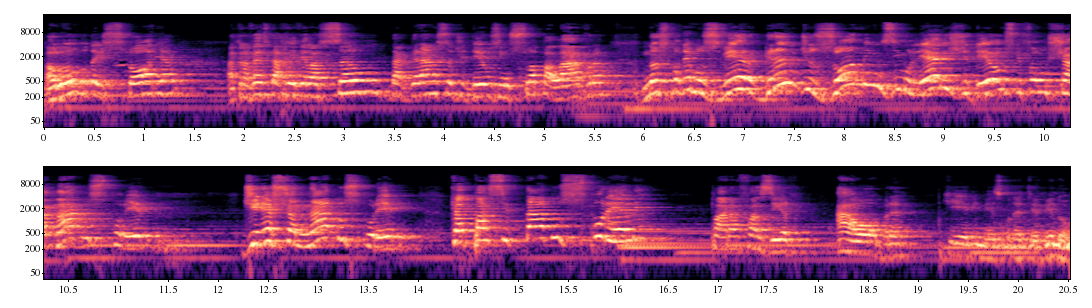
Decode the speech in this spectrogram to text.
Ao longo da história, através da revelação da graça de Deus em Sua palavra, nós podemos ver grandes homens e mulheres de Deus que foram chamados por Ele, direcionados por Ele, capacitados por Ele para fazer a obra que ele mesmo determinou.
